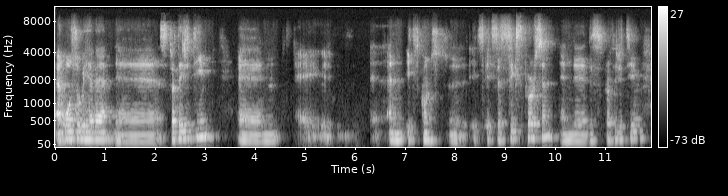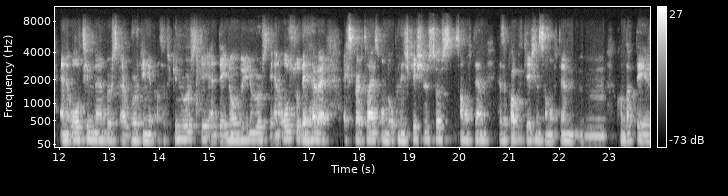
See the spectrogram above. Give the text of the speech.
And also we have a, a strategy team and and it's it's it's a six person in the, this strategy team and all team members are working at Atatürk University and they know the university and also they have a expertise on the open education resource. Some of them has a publication some of them um, conduct their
